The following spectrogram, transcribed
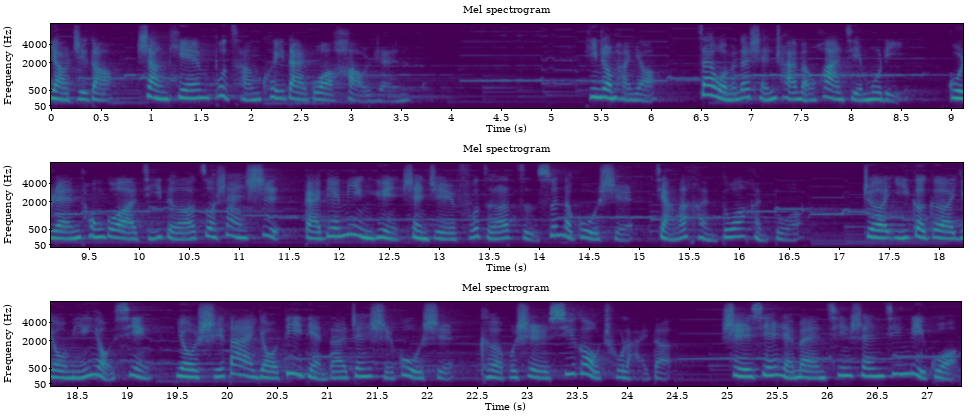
要知道，上天不曾亏待过好人。听众朋友，在我们的神传文化节目里。古人通过积德做善事，改变命运，甚至福泽子孙的故事，讲了很多很多。这一个个有名有姓、有时代有地点的真实故事，可不是虚构出来的，是先人们亲身经历过，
